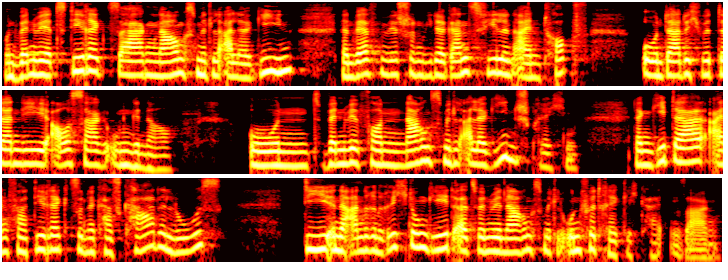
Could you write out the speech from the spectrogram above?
Und wenn wir jetzt direkt sagen Nahrungsmittelallergien, dann werfen wir schon wieder ganz viel in einen Topf und dadurch wird dann die Aussage ungenau. Und wenn wir von Nahrungsmittelallergien sprechen, dann geht da einfach direkt so eine Kaskade los, die in eine andere Richtung geht, als wenn wir Nahrungsmittelunverträglichkeiten sagen.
